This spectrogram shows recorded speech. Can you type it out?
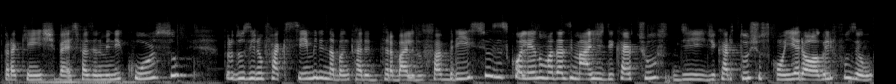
para quem estivesse fazendo mini produzir um facsímile na bancada de trabalho do Fabrício, escolhendo uma das imagens de, cartuchos, de, de cartuchos com hieróglifos. Eu,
